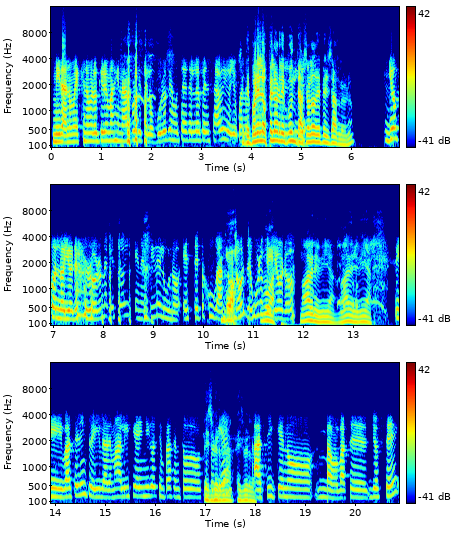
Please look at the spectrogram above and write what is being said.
Mira, no es que no me lo quiero imaginar porque te lo juro que muchas veces lo he pensado y digo yo cuando... Se te ponen los pelos de punta solo de pensarlo, ¿no? Yo con lo llorona que soy, en el del 1 esté jugando, ¿no? Seguro que lloro. Madre mía, madre mía. Sí, va a ser increíble. Además, Alicia y Íñigo siempre hacen todo Es verdad, es verdad. Así que no, vamos, va a ser, yo sé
